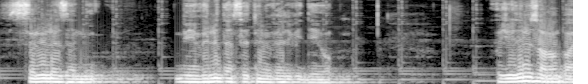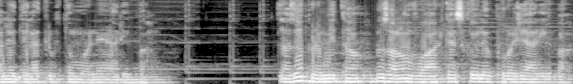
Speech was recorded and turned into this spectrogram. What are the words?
Salut les amis, bienvenue dans cette nouvelle vidéo. Aujourd'hui nous allons parler de la crypto-monnaie Arriva. Dans un premier temps, nous allons voir qu'est-ce que le projet Arriva.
